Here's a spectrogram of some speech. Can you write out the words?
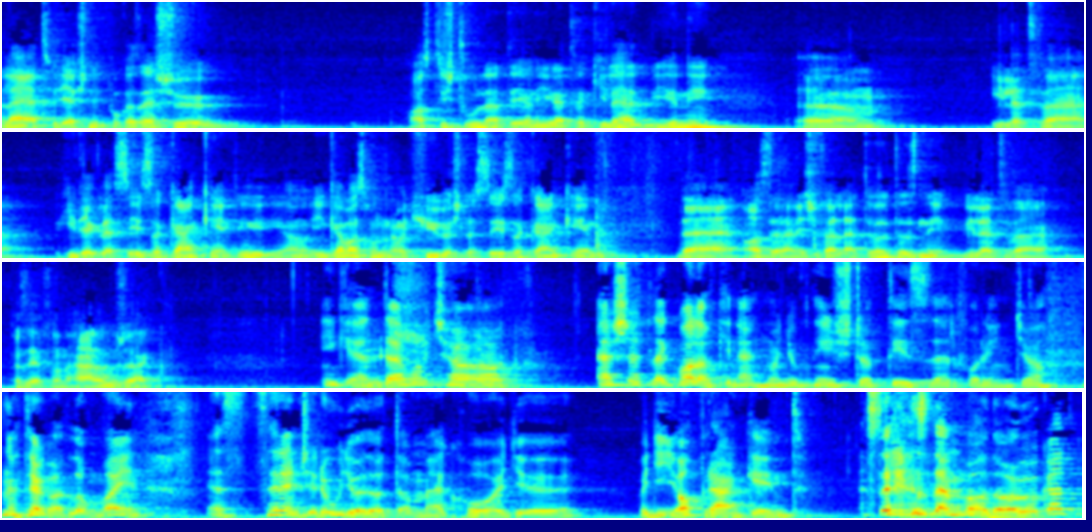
lehet, hogy esni fog az eső, azt is túl lehet élni, illetve ki lehet bírni, illetve hideg lesz éjszakánként, inkább azt mondanám, hogy hűvös lesz éjszakánként, de az ellen is fel lehet öltözni, illetve azért van a hálózsák. Igen, de hogyha egyebek. esetleg valakinek mondjuk nincs több tízezer forintja a tagadlomba, én ezt szerencsére úgy oldottam meg, hogy, hogy így apránként szereztem be a dolgokat,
